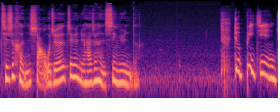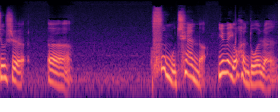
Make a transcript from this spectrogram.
其实很少。我觉得这个女孩是很幸运的。就毕竟就是呃，父母劝的。因为有很多人，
